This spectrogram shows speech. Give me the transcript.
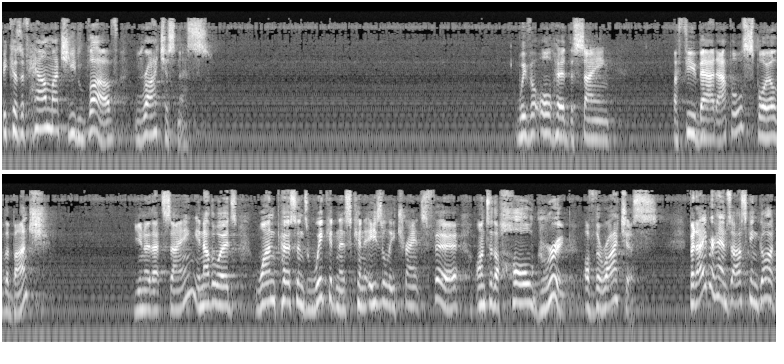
because of how much you love righteousness? We've all heard the saying, a few bad apples spoil the bunch. You know that saying? In other words, one person's wickedness can easily transfer onto the whole group of the righteous. But Abraham's asking God,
